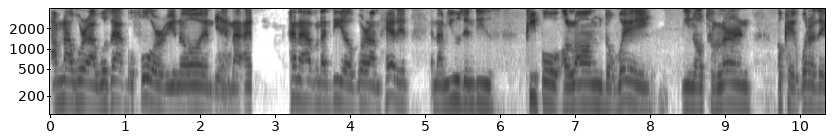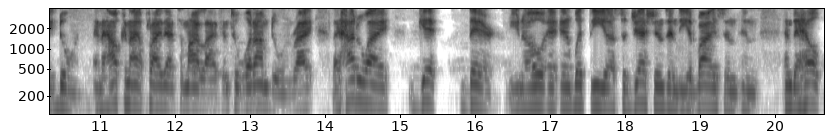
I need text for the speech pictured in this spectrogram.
I'm not where I was at before, you know, and yeah. and I, I kind of have an idea of where I'm headed, and I'm using these people along the way, you know, to learn. Okay, what are they doing, and how can I apply that to my life and to what I'm doing? Right? Like, how do I get there you know and, and with the uh, suggestions and the advice and, and and the help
